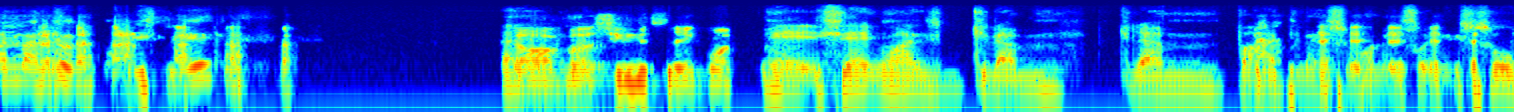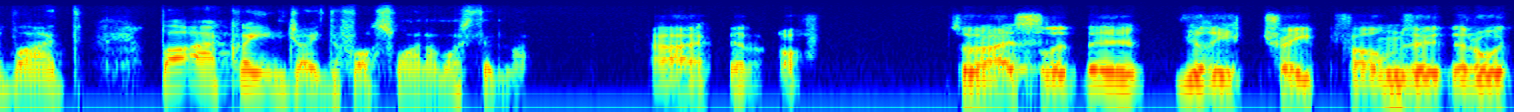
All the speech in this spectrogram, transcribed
one. That's what I say. no, Um, I've not seen the second one. yeah, the second one's grim, grim badness. Honestly, it's so bad. But I quite enjoyed the first one. I must admit. Aye, fair enough. So that's like the really tripe films out the road.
